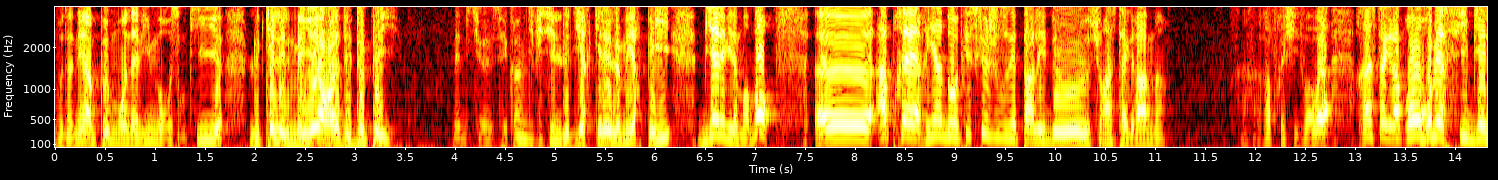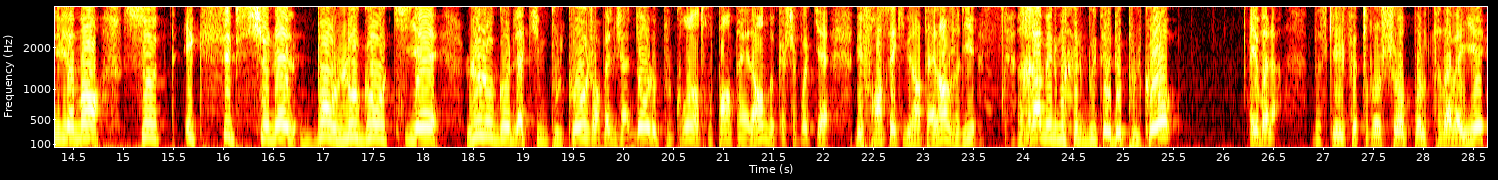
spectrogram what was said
vous donner un peu mon avis, mon ressenti, lequel est le meilleur euh, des deux pays. Même si euh, c'est quand même difficile de dire quel est le meilleur pays, bien évidemment. Bon, euh, après, rien d'autre. Qu'est-ce que je vous ai parlé de sur Instagram? Rafraîchis-toi. Voilà. Instagram, on remercie bien évidemment ce exceptionnel beau logo qui est le logo de la team Pulco. Je rappelle, j'adore le Pulco, on n'en trouve pas en Thaïlande. Donc à chaque fois qu'il y a des Français qui viennent en Thaïlande, je dis ramène-moi une bouteille de Pulco. Et voilà. Parce qu'il fait trop chaud pour le travailler.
